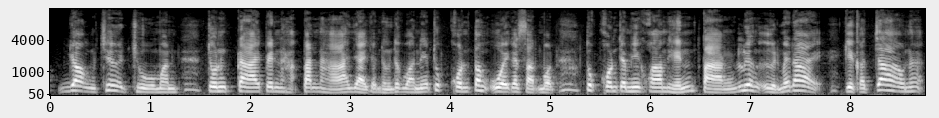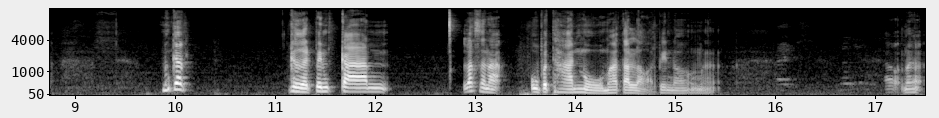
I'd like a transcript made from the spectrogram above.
กย่องเชิดชูมัน จนกลายเป็นปัญหาใหญ่จนถึงทุกวันนี้ ทุกคนต้องอวยกษัตริย์หมด ทุกคนจะมีความเห็นต่างเรื่องอื่นไม่ได้ เกี่ยวกับเจ้านะ มันก็เกิดเป็นการลักษณะอุปทานหมู่มาตลอดพี่น้องนะแล้วนะ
